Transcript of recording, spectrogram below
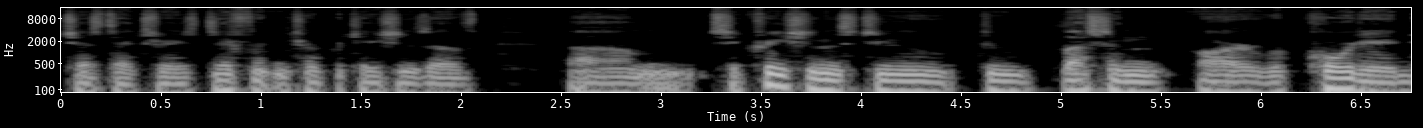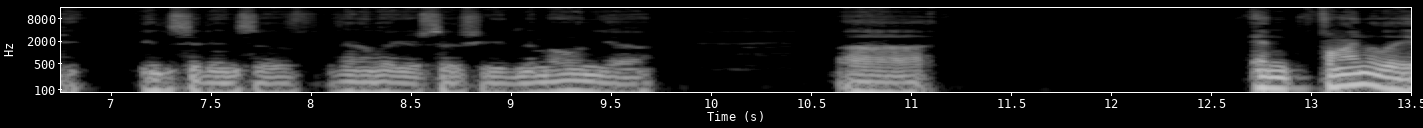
chest X-rays, different interpretations of um, secretions to to lessen our reported incidence of ventilator-associated pneumonia. Uh, and finally,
